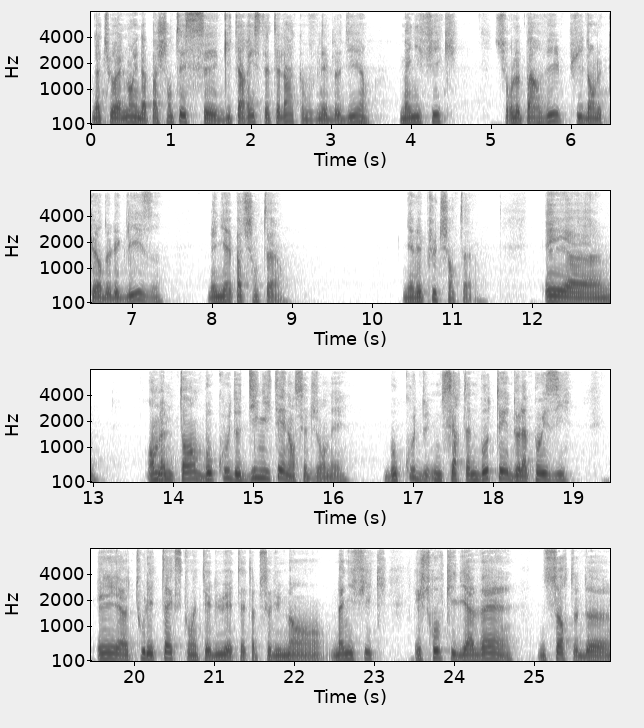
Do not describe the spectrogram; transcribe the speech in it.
naturellement, il n'a pas chanté. Ses guitaristes étaient là, comme vous venez de le dire, magnifiques, sur le parvis, puis dans le cœur de l'église, mais il n'y avait pas de chanteur. Il n'y avait plus de chanteur. Et euh, en même temps, beaucoup de dignité dans cette journée, beaucoup d'une certaine beauté, de la poésie. Et euh, tous les textes qui ont été lus étaient absolument magnifiques. Et je trouve qu'il y avait une sorte de,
